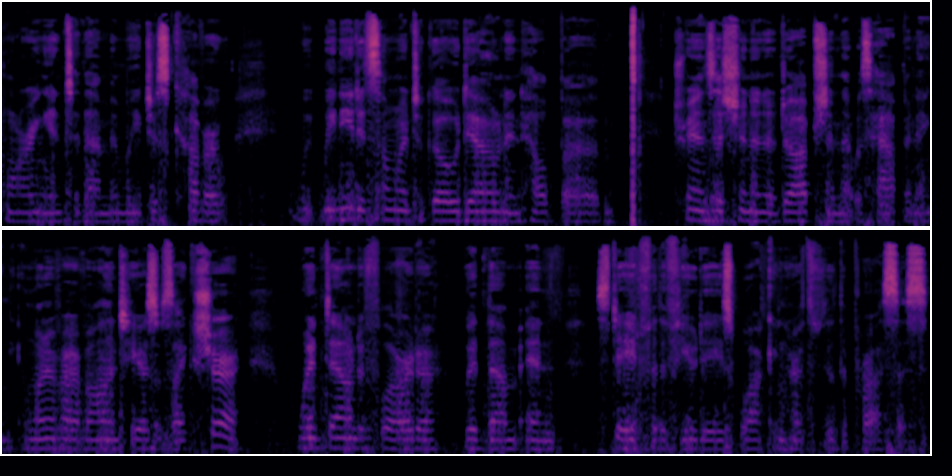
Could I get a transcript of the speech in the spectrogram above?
pouring into them, and we just cover. We, needed someone to go down and help uh, transition and adoption that was happening, and one of our volunteers was like, "Sure." Went down to Florida with them and stayed for the few days, walking her through the process.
